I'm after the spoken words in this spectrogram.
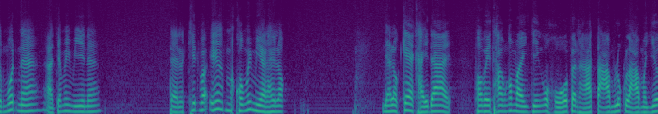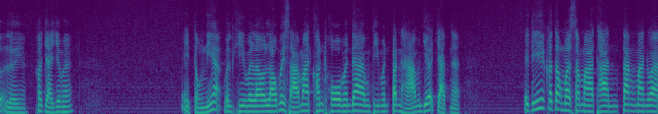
สมมุตินะ อาจจะไม่มีนะ แต่คิดว่า เอ๊ะมันคงไม่มีอะไรหรอกเดี๋ยวเราแก้ไขได้ พอไปทำเข้ามาจริงๆโอ้โห ปัญหาตามลุกลามมาเยอะเลย เข้าใจใช่ไหม ไอ้ตรงเนี้ยบางทีเราเราไม่สามารถคอนโทรลมันได้บางทีมันปัญหามันเยอะจัดนะ่ะไอ้ทีนี้ก็ต้องมาสมาทานตั้งมั่นว่า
